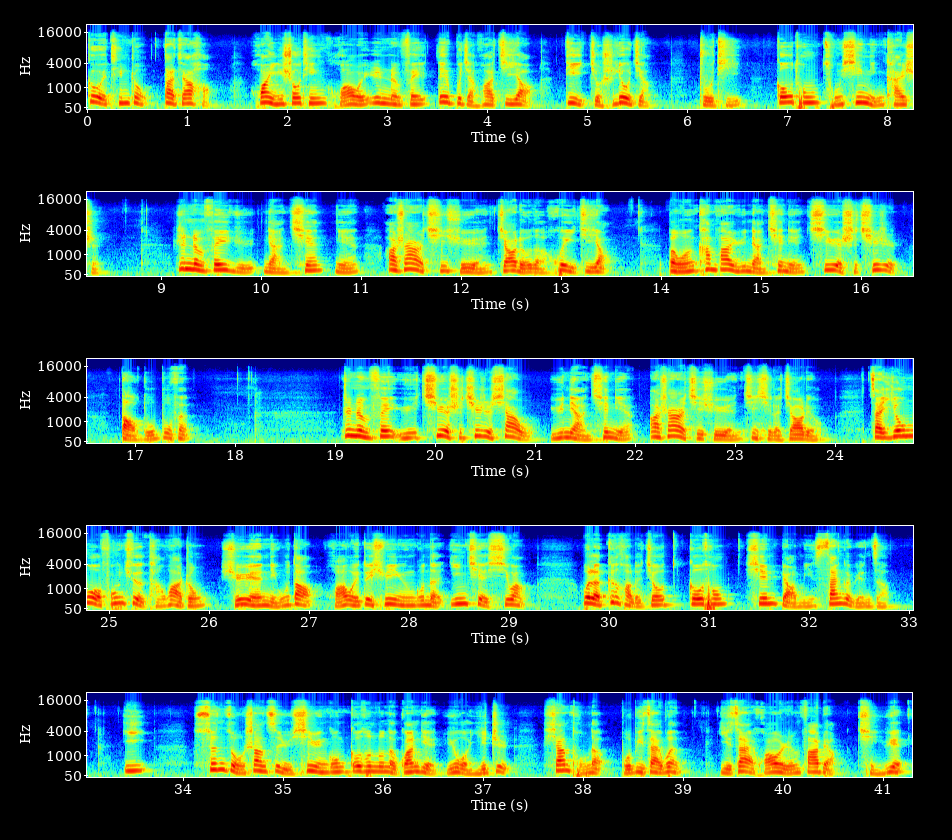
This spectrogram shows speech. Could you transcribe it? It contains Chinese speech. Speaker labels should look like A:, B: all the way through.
A: 各位听众，大家好，欢迎收听华为任正非内部讲话纪要第九十六讲，主题：沟通从心灵开始。任正非与两千年二十二期学员交流的会议纪要。本文刊发于两千年七月十七日。导读部分：任正非于七月十七日下午与两千年二十二期学员进行了交流，在幽默风趣的谈话中，学员领悟到华为对新员工的殷切希望。为了更好的交沟通，先表明三个原则：一，孙总上次与新员工沟通中的观点与我一致，相同的不必再问，已在华为人发表，请阅。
